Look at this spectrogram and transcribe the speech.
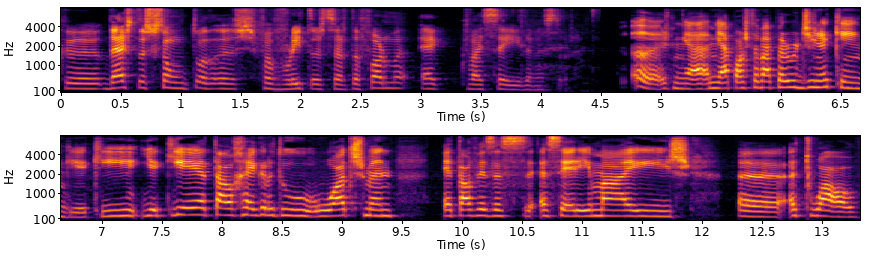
que destas que são todas favoritas, de certa forma, é que vai sair a vencedora? A minha, a minha aposta vai para Regina King e aqui, e aqui é a tal regra do Watchmen, é talvez a, a série mais uh, atual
